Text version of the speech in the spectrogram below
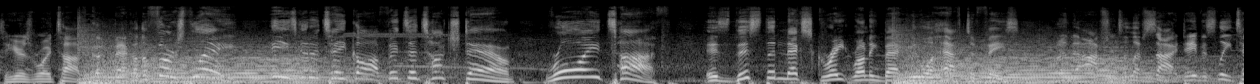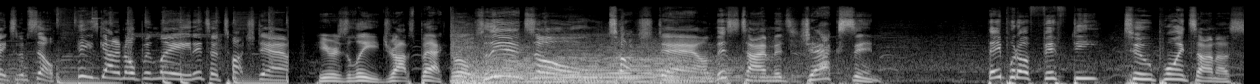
So here's Roy Toth cutting back on the first play. He's going to take off. It's a touchdown. Roy Toth. Is this the next great running back we will have to face? Running the option to left side. Davis Lee takes it himself. He's got an open lane. It's a touchdown. Here's Lee. Drops back. Throws to the end zone. Touchdown. This time it's Jackson. They put up 52 points on us.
